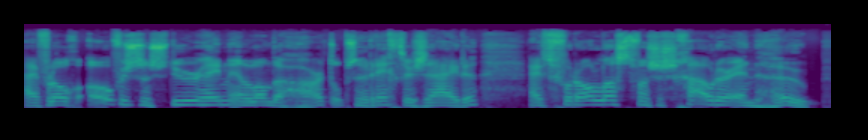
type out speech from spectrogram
Hij vloog over zijn stuur heen en landde hard op zijn rechterzijde. Hij heeft vooral last van zijn schouder en heup.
